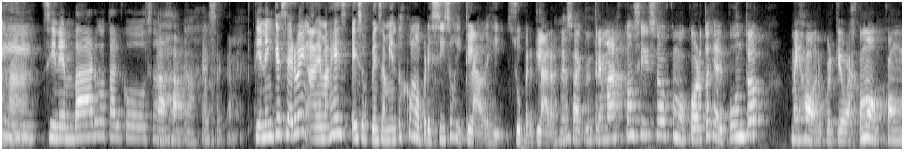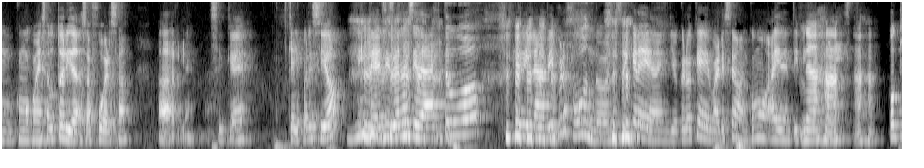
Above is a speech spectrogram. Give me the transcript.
y. Sin embargo, tal cosa. Ajá, ajá. exactamente. Tienen que ser, ven, además es esos pensamientos como precisos y claves y súper claros, ¿no? Exacto, entre más concisos, como cortos y al punto, mejor, porque vas como con, como con esa autoridad, esa fuerza a darle. Así que, ¿qué les pareció? Este ejercicio de la ansiedad estuvo heavy y profundo, no se crean. Yo creo que varios se van como a identificar con Ajá, esto. ajá. Ok,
